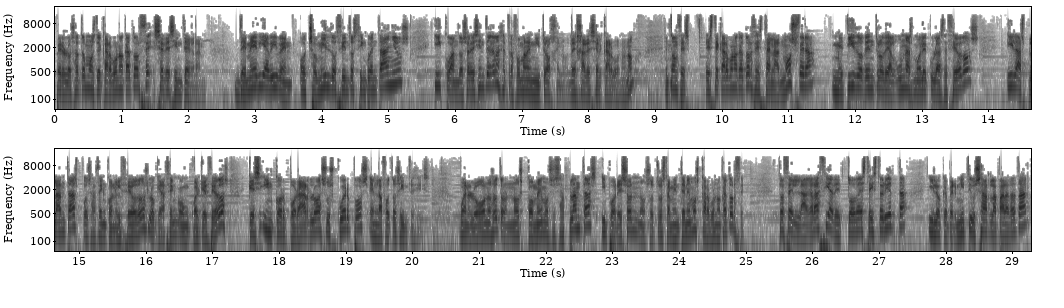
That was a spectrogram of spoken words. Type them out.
pero los átomos de carbono 14 se desintegran. De media viven 8.250 años y cuando se desintegran se transforman en nitrógeno, deja de ser carbono, ¿no? Entonces, este carbono 14 está en la atmósfera, metido dentro de algunas moléculas de CO2 y las plantas pues hacen con el CO2 lo que hacen con cualquier CO2, que es incorporarlo a sus cuerpos en la fotosíntesis. Bueno, luego nosotros nos comemos esas plantas y por eso nosotros también tenemos carbono 14. Entonces, la gracia de toda esta historieta y lo que permite usarla para datar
